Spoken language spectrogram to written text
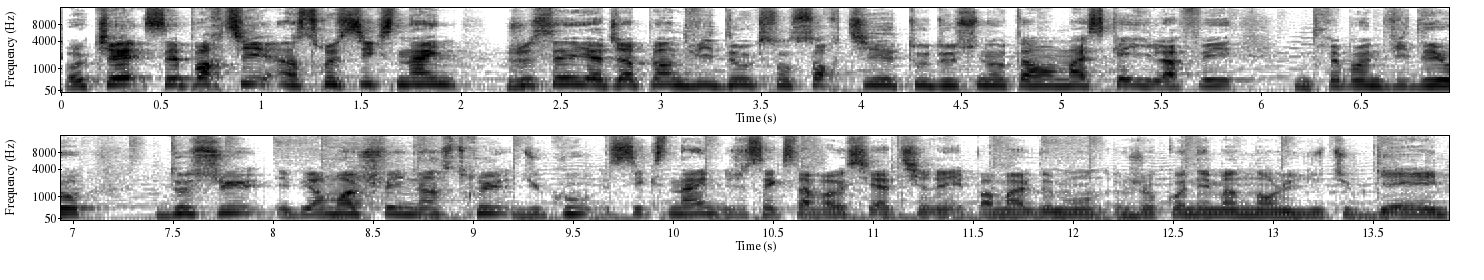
Ok, c'est parti, Instru 6 9 Je sais, il y a déjà plein de vidéos qui sont sorties et tout dessus, notamment Masqué, il a fait une très bonne vidéo dessus. Et eh bien moi, je fais une instru, du coup, 6 9 Je sais que ça va aussi attirer pas mal de monde. Je connais maintenant le YouTube game,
